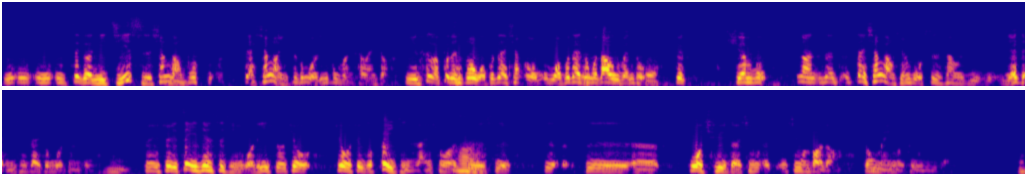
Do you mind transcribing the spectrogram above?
你你你你这个，你即使香港不说，对，香港也是中国的一部分。开玩笑，你这个不能说我不在香，我我不在中国大陆本土，这宣布，那在在香港宣布，事实上也也等于是在中国宣布。嗯，所以所以这一件事情，我的意思说，就就这个背景来说，是是是是呃，过去的新闻新闻报道都没有注意的。嗯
